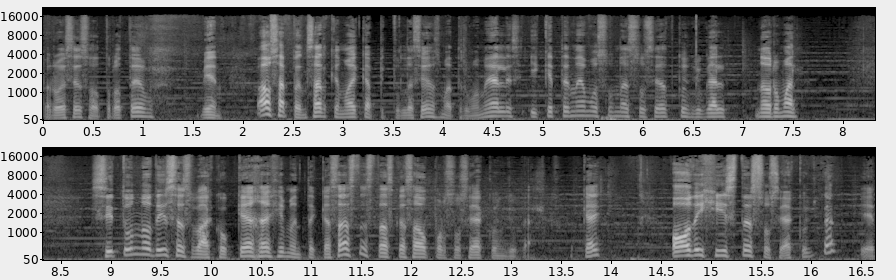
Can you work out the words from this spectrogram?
Pero ese es otro tema. Bien, Vamos a pensar que no hay capitulaciones matrimoniales y que tenemos una sociedad conyugal normal. Si tú no dices bajo qué régimen te casaste, estás casado por sociedad conyugal. ¿Ok? O dijiste sociedad conyugal. Bien.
